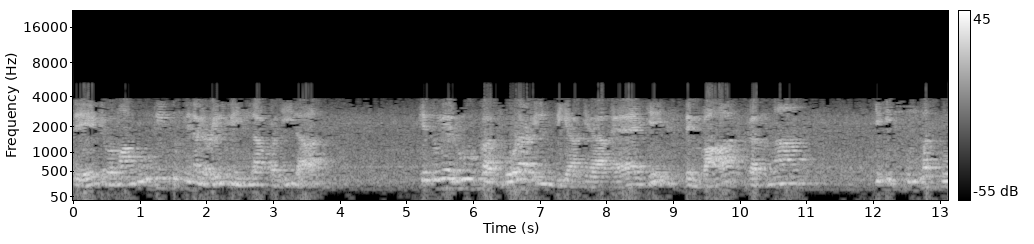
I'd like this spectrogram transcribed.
سے کہ وہ معمولی تم العلم اللہ پدیلا کہ تمہیں روح کا تھوڑا علم دیا گیا ہے، یہ استعمال کرنا کہ اس امت کو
